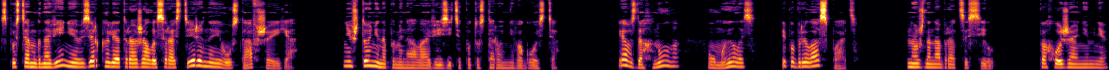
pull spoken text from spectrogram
Спустя мгновение в зеркале отражалась растерянная и уставшая я. Ничто не напоминало о визите потустороннего гостя. Я вздохнула, умылась и побрела спать. Нужно набраться сил. Похоже, они мне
